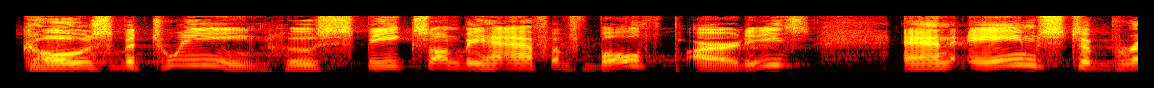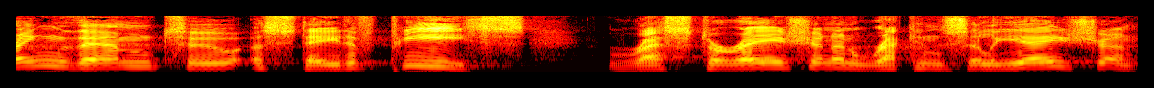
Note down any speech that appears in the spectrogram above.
goes between, who speaks on behalf of both parties and aims to bring them to a state of peace, restoration, and reconciliation.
